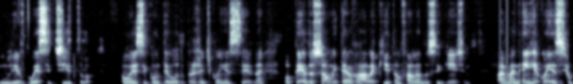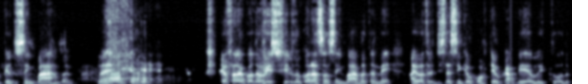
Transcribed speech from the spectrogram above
um livro com esse título, com esse conteúdo para a gente conhecer. Né? Ô Pedro, só um intervalo aqui, estão falando o seguinte, mas nem reconheci o Pedro sem barba, né? Eu falei, quando eu vi esse filho do coração sem barba também, aí outra disse assim que eu cortei o cabelo e tudo.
